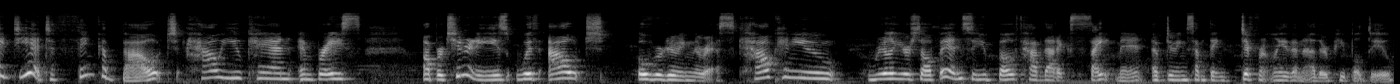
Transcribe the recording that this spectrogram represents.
idea to think about how you can embrace opportunities without overdoing the risk. How can you reel yourself in so you both have that excitement of doing something differently than other people do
